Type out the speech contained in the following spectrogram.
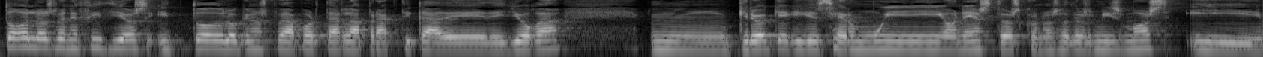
todos los beneficios y todo lo que nos puede aportar la práctica de, yoga, mm, creo que hay que ser muy honestos con nosotros mismos y,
